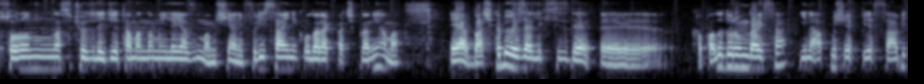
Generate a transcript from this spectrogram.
sorunun nasıl çözüleceği tam anlamıyla yazılmamış. Yani FreeSigning olarak açıklanıyor ama eğer başka bir özellik sizde kapalı durumdaysa yine 60 FPS sabit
